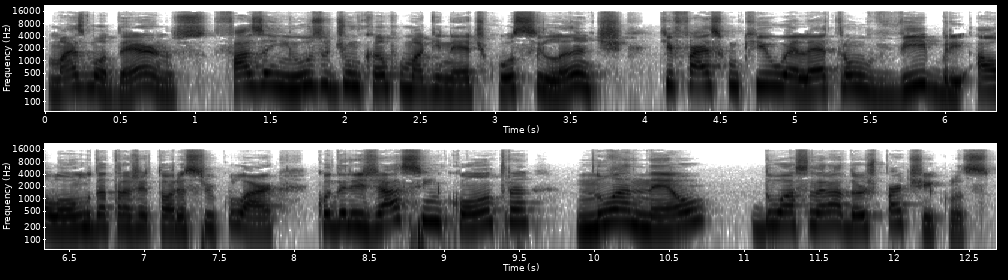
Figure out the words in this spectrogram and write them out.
mais modernos fazem uso de um campo magnético oscilante que faz com que o elétron vibre ao longo da trajetória circular, quando ele já se encontra no anel do acelerador de partículas.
